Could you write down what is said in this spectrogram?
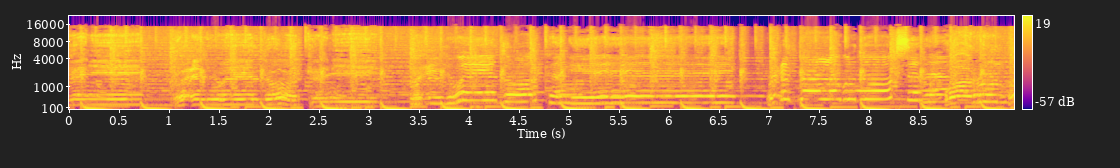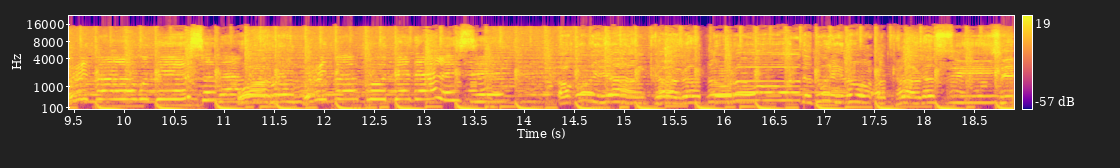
doorkani wcid weye doorkani wcid weye doorkani wcid baa lagu doogsadaa waa run wcid baa lagu diirsadaa waa run wcid baa ku dadaalayse aqoonyaankaaga dooro dadweynu codkaaga dadweynu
